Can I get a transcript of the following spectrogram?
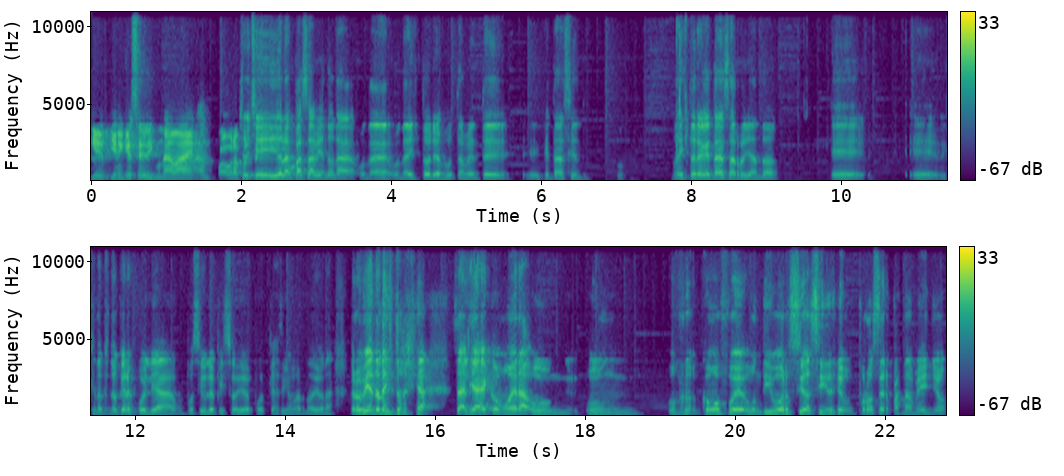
Que tiene que ser una vaina ahora. Yo la pasaba viendo una, una, una historia justamente eh, que está haciendo, una historia que está desarrollando, eh, eh, que no, no, quiero spoilear un posible episodio de podcast, así que mejor no digo nada. Pero viendo una historia, salía de cómo era un, un cómo fue un divorcio así de un prócer panameño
